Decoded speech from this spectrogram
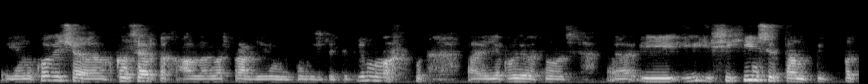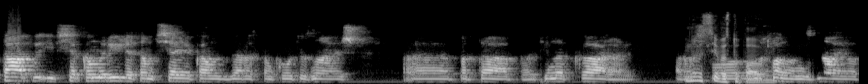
Януковича в концертах, але насправді він їх не дуже підтримував, е, як виявилось. І, і, і всіх інших там Потап, і вся Камаріля, там вся, яка от зараз там кого ти знаєш, Потап, Тіна Кара. Ну, всі виступали. Руслана, не знаю.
